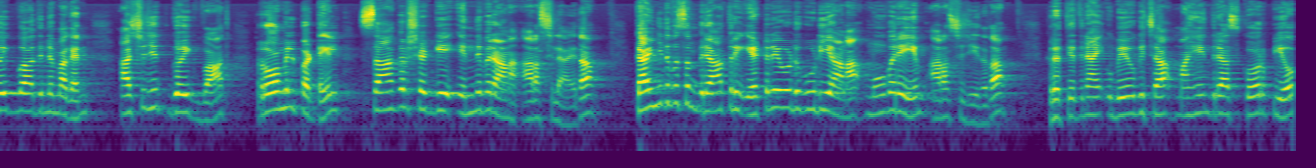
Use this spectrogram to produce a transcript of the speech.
ഗോയ്ക്വാദിന്റെ മകൻ അശ്വജിത് ഗോയ്ക്വാദ് റോമിൽ പട്ടേൽ സാഗർ ഷെഡ്ഗെ എന്നിവരാണ് അറസ്റ്റിലായത്. കഴിഞ്ഞ ദിവസം രാത്രി എട്ടരയോടുകൂടിയാണ് മൂവരെയും അറസ്റ്റ് ചെയ്തത്. കൃത്യത്തിനായി ഉപയോഗിച്ച മഹേന്ദ്ര സ്കോർപിയോ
